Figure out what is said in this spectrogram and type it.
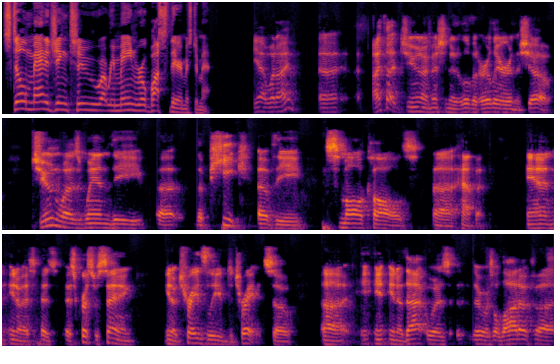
still managing to uh, remain robust there, Mr. Matt. Yeah, what I uh, I thought June. I mentioned it a little bit earlier in the show. June was when the uh, the peak of the small calls uh, happened and you know, as as, as Chris was saying, you know, trades lead to trades. So uh, you know that was there was a lot of uh,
